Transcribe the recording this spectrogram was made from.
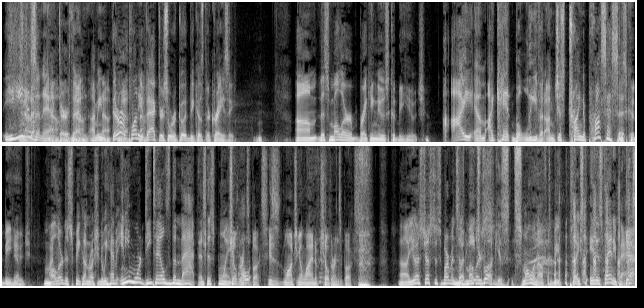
He No, is an actor. no, then I mean, no, there are plenty no. of actors who are good because they're crazy. Um, this Mueller breaking news could be huge. I am. I can't believe it. I'm just trying to process it. This could be huge. Mueller to speak on Russia. Do we have any more details than that at this point? Children's books. He's launching a line of children's books. Uh, U.S. Justice Department says But Mueller's each book is small enough to be placed in his fanny pack. Yeah,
